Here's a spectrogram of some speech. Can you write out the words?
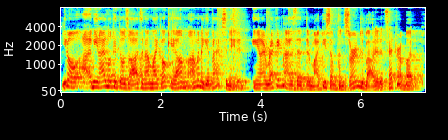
You know, I mean, I look at those odds and I'm like, okay, I'm, I'm going to get vaccinated. And I recognize that there might be some concerns about it, et cetera, but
